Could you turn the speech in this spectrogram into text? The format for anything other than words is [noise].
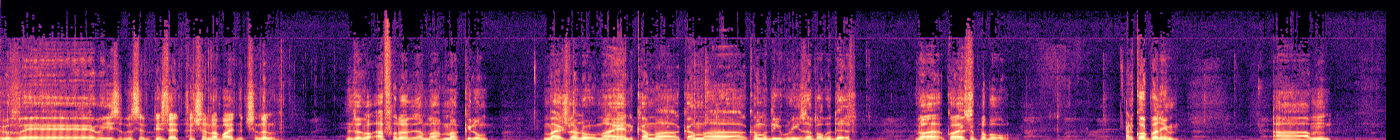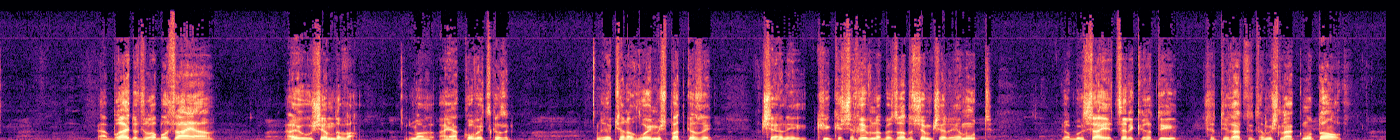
ו... זה לא בית שלנו. זה לא, אף אחד לא יודע מה, כאילו, מה יש לנו ומה אין, כמה, כמה, כמה גלגולים זה עבר בדרך. לא, כל העסק לא ברור. על כל פנים, ה- הברייתות של רבו שיה היו שם דבר. כלומר, היה קובץ כזה. וכשאנחנו רואים משפט כזה, כשאני, כי כשכיבנה, בעזרת השם, כשאני אמות, רבו שיה יצא לקראתי, שתירצתי את המשנה כמותו,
